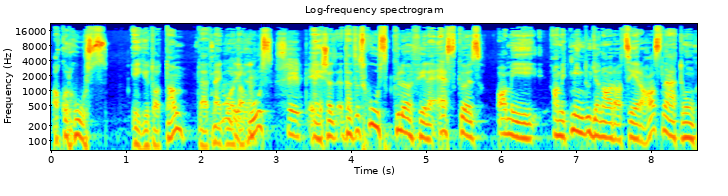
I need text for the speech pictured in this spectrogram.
akkor 20 jutottam, tehát meg volt a 20. Szép. És az, tehát az 20 különféle eszköz, ami, amit mind ugyanarra a célra használtunk.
